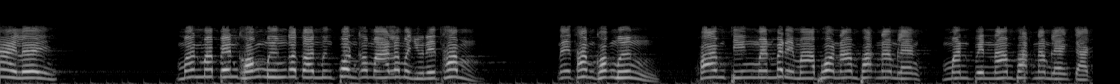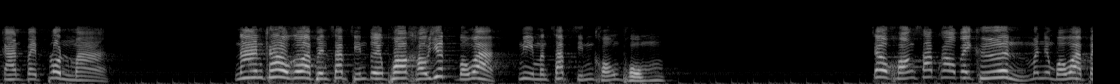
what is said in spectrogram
ง่าย ๆเลย มันมาเป็นของมึงก็ตอนมึงป้นเข้ามาแล้วมาอยู่ในถ้ำในถ้ำของมึง ความจริงมันไม่ได้มาเพราะน้ำพักน้ำแรง มันเป็นน้ำพักน้ำแรงจากการไปปล้นมา นานเข้าก็ว่าเป็นทรัพย์สินตัวเองพอเขายึดบอกว่า นี่มันทรัพย์สินของผม เจ้าของทรัพย์เข้าไปคืน มันยังบอกว่าไป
